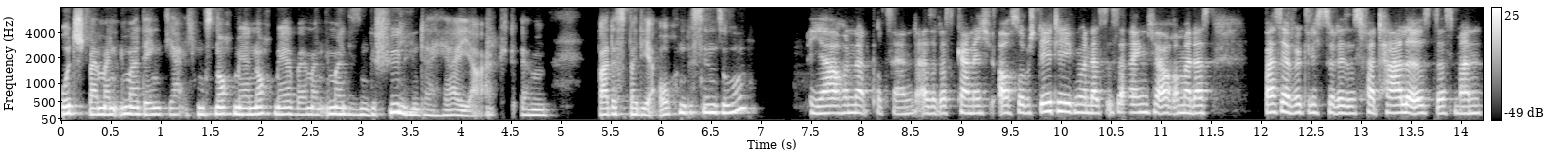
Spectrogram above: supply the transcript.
rutscht, weil man immer denkt, ja, ich muss noch mehr, noch mehr, weil man immer diesem Gefühl hinterherjagt. Ähm, war das bei dir auch ein bisschen so? Ja, 100 Prozent. Also das kann ich auch so bestätigen und das ist eigentlich auch immer das, was ja wirklich so dieses Fatale ist, dass man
